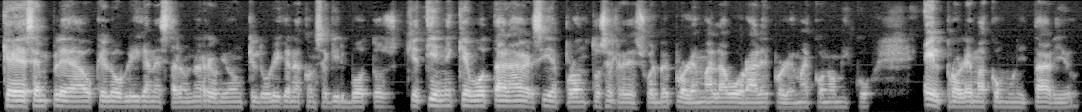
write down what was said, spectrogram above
que es empleado, que lo obligan a estar en una reunión, que lo obligan a conseguir votos, que tiene que votar a ver si de pronto se resuelve el problema laboral, el problema económico, el problema comunitario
